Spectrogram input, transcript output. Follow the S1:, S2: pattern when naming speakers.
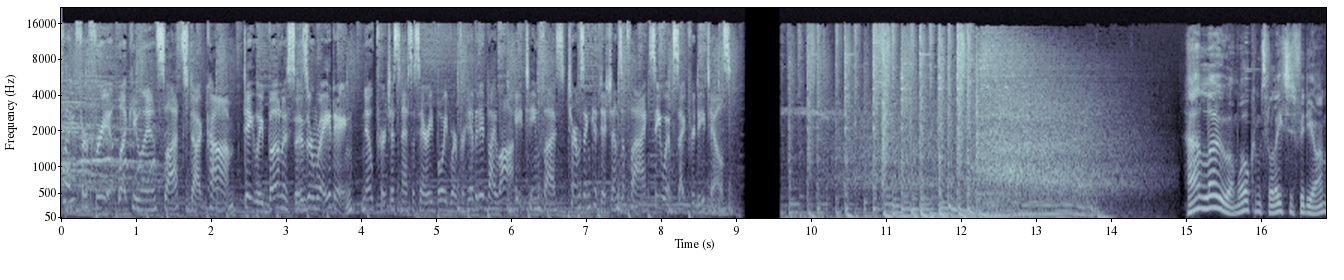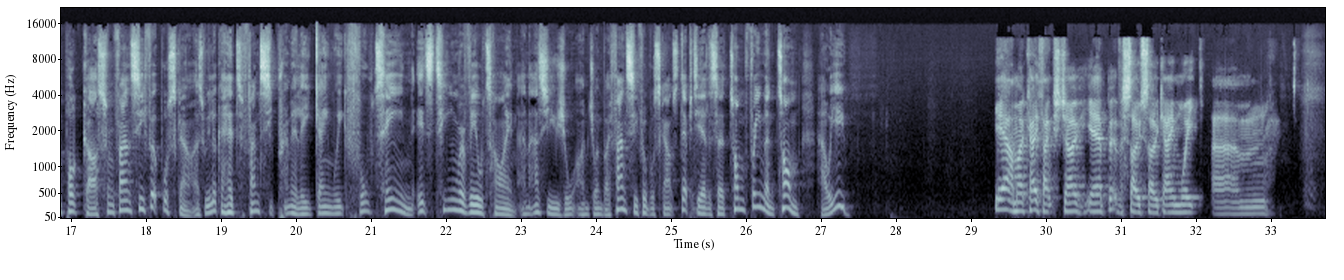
S1: Play for free at LuckyLandSlots.com. Daily bonuses are waiting. No purchase necessary. Void where prohibited by law. 18 plus. Terms and conditions apply. See website for details.
S2: Hello and welcome to the latest video and podcast from Fantasy Football Scout as we look ahead to Fantasy Premier League Game Week 14. It's team reveal time and as usual I'm joined by Fantasy Football Scout's Deputy Editor Tom Freeman. Tom, how are you?
S3: Yeah, I'm okay, thanks, Joe. Yeah, a bit of a so-so game week. Um,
